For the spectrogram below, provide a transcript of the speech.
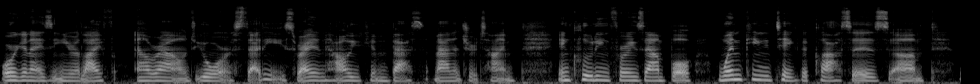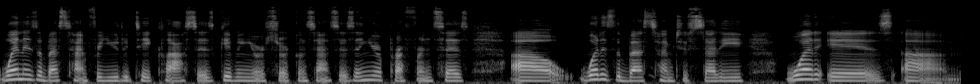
organizing your life around your studies, right? And how you can best manage your time, including, for example, when can you take the classes? Um, when is the best time for you to take classes, given your circumstances and your preferences? Uh, what is the best time to study? What is um,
